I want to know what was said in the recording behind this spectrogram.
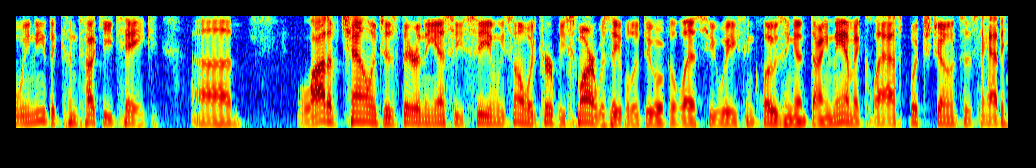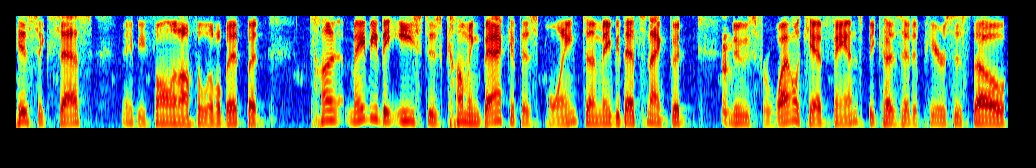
we need the Kentucky take. Uh, a lot of challenges there in the SEC, and we saw what Kirby Smart was able to do over the last few weeks in closing a dynamic class. Butch Jones has had his success, maybe fallen off a little bit, but ton, maybe the East is coming back at this point. Uh, maybe that's not good news for Wildcat fans because it appears as though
